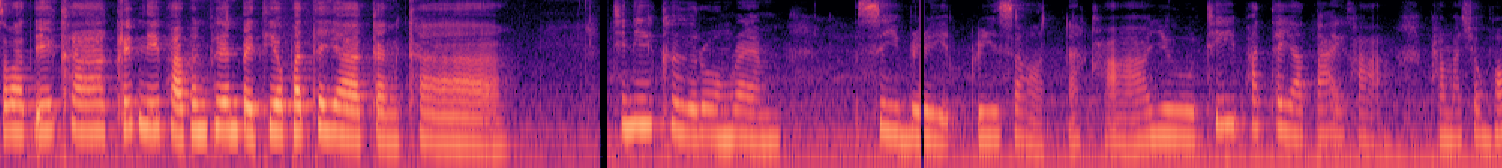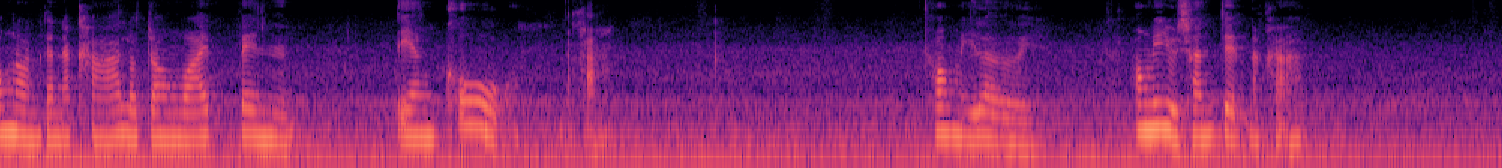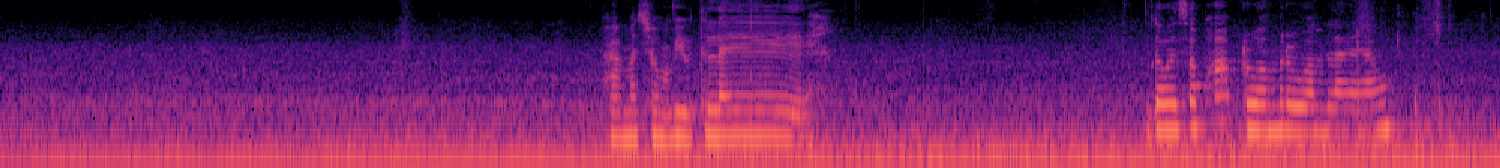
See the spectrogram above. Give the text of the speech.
สวัสดีค่ะ คลิปนี้พาเพื่อนๆไปเที่ยวพัทยากันค่ะ ที่นี่คือโรงแรม Sea Breeze Resort นะคะ อยู่ที่พัทยาใต้ค่ะ พามาชมห้องนอนกันนะคะ เราจองไว้เป็นเตียงคู่นะคะห้องนี้เลย ห้องนี้อยู่ชั้น7นะคะามาชมวิวทะเล โดยสภาพรวมๆแล้ว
